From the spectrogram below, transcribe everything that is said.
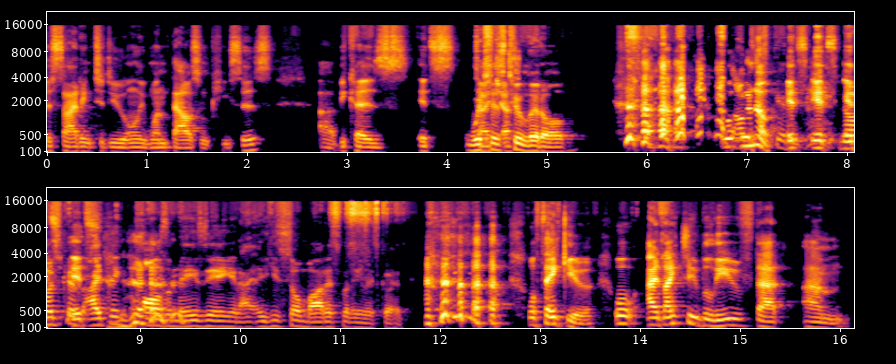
deciding to do only 1,000 pieces uh, because it's which is too little. well, no, it's it's no, it's because I think Paul's amazing and I, he's so modest. But anyways, go ahead. well, thank you. Well, I'd like to believe that um,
